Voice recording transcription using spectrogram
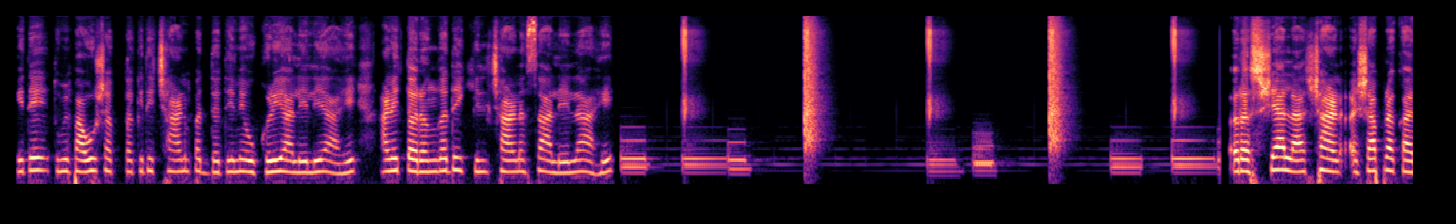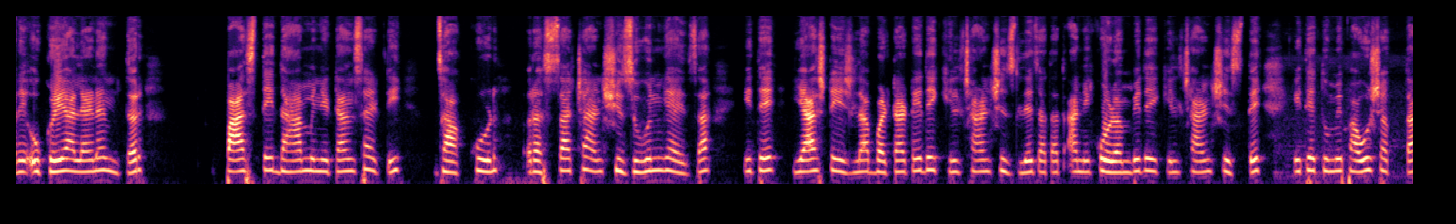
इथे तुम्ही पाहू शकता किती छान पद्धतीने उकळी आलेली आहे आणि तरंग देखील छान असा आलेला आहे. रश्याला छान अशा प्रकारे उकळी आल्यानंतर पाच ते दहा मिनिटांसाठी झाकून रस्सा छान शिजवून घ्यायचा. इथे या स्टेजला बटाटे देखील छान शिजले जातात आणि कोळंबी देखील छान शिजते. इथे तुम्ही पाहू शकता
